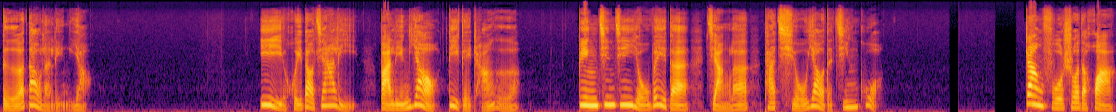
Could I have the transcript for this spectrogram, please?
得到了灵药。羿回到家里，把灵药递给嫦娥。并津津有味地讲了她求药的经过。丈夫说的话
